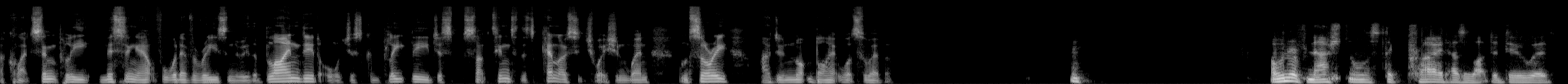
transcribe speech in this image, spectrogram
are quite simply missing out for whatever reason. They're either blinded or just completely just sucked into this Canelo situation when I'm sorry, I do not buy it whatsoever. Hmm. I wonder if nationalistic pride has a lot to do with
